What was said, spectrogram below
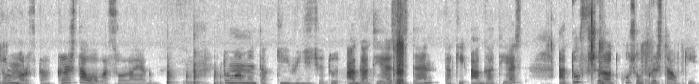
Sól morska, kryształowa sola jakby. Tu mamy taki, widzicie, tu agat jest, ten, taki agat jest, a tu w środku są kryształki.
